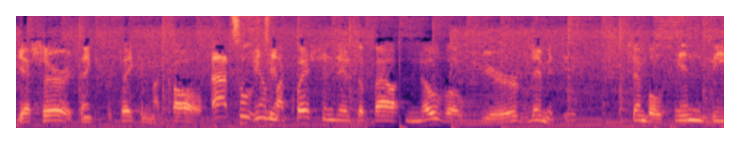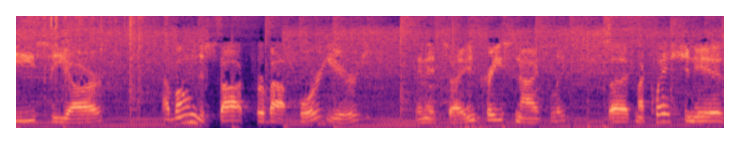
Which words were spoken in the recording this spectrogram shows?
Yes, sir. Thank you for taking my call. Absolutely. Jim, Tim. my question is about NovoCure Limited, symbol NVCR. I've owned the stock for about four years, and it's uh, increased nicely. But my question is,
